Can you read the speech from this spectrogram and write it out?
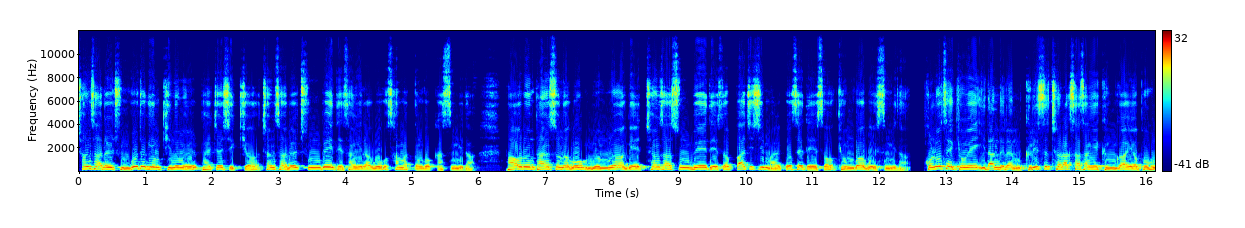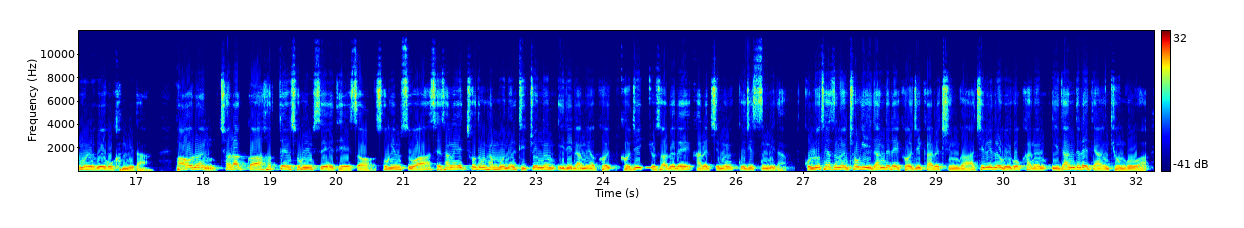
천사를 중보적인 기능을 발전시켜 천사를 숭배의 대상이라고 삼았던 것 같습니다. 바울은 단순하고 명료하게 천사 숭배에 대해서 빠지지 말 것에 대해서 경고하고 있습니다. 골로새 교회 이단들은 그리스 철학 사상에 근거하여 복음을 왜곡합니다. 바울은 철학과 헛된 속임수에 대해서 속임수와 세상의 초등 학문을 뒤쫓는 일이라며 거, 거짓 교사들의 가르침을 꾸짖습니다. 골로새서는 초기 이단들의 거짓 가르침과 진리를 왜곡하는 이단들에 대한 경고와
